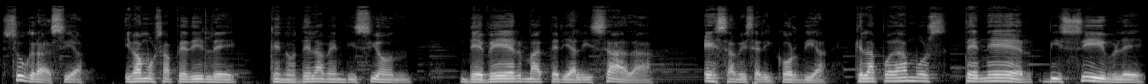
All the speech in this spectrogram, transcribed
su gracia, y vamos a pedirle que nos dé la bendición de ver materializada esa misericordia, que la podamos tener visible,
